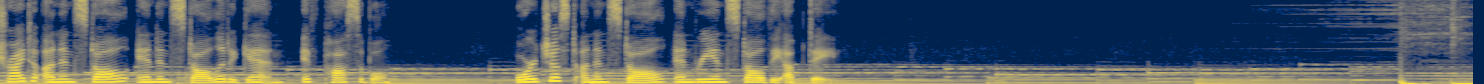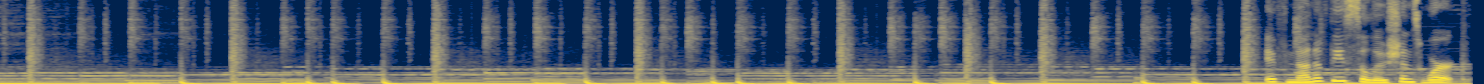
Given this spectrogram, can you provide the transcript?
Try to uninstall and install it again, if possible. Or just uninstall and reinstall the update. If none of these solutions work,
